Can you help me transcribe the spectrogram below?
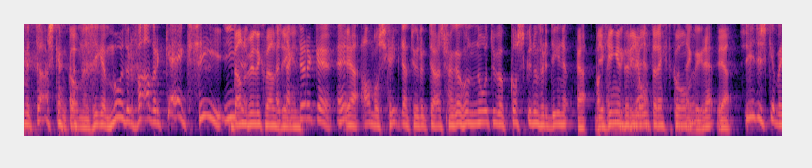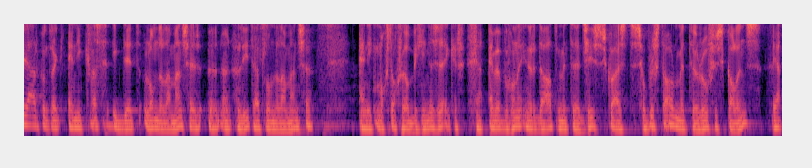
met thuis kan komen en zeggen... Moeder, vader, kijk, zie. hier, Dan wil ik wel het zingen. acteurke, hè. Ja. Allemaal schrik natuurlijk thuis van... Je gaat nooit uw kost kunnen verdienen. Ja, Wat je ging in de riool terechtkomen. Wat ik begrijp. Ja. Zie dus ik heb een jaarcontract. En ik, was, ik deed L'Homme de la Mancha, een, een, een lied uit L'Homme de la Mancha. En ik mocht toch wel beginnen, zeker. Ja. En we begonnen inderdaad met de Jesus Christ Superstar... met eh, Rufus Collins. Ja.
